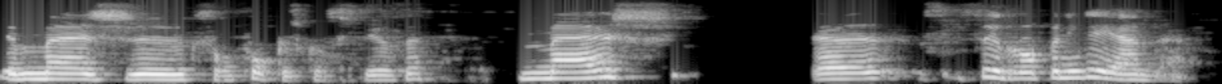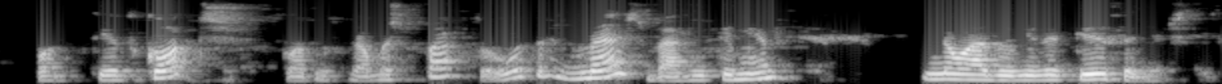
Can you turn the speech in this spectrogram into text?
mas eh, que são poucas com certeza, mas uh, sem roupa ninguém anda. Pode ter decotes, pode mostrar umas partes ou outras, mas, basicamente, não há dúvida que seja vestido.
